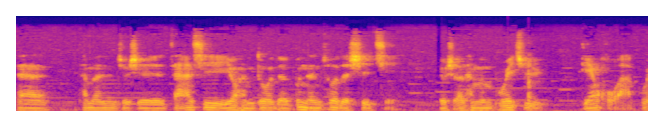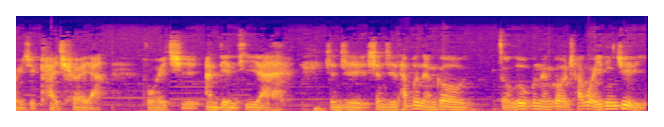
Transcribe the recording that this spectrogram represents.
那。他们就是在安息有很多的不能做的事情，有时候他们不会去点火啊，不会去开车呀，不会去按电梯呀，甚至甚至他不能够走路，不能够超过一定距离，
